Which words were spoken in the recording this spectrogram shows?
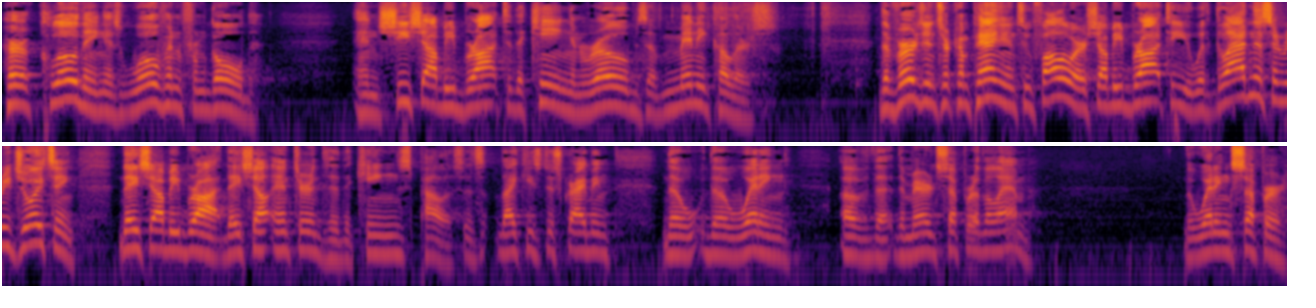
Her clothing is woven from gold, and she shall be brought to the king in robes of many colors. The virgins, her companions who follow her, shall be brought to you with gladness and rejoicing. They shall be brought. They shall enter into the king's palace. It's like he's describing the, the wedding of the, the marriage supper of the Lamb. The wedding supper.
